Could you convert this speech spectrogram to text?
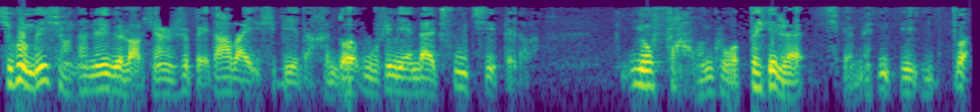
结果没想到那个老先生是北大外语系毕业的，很多五十年代初期北大，用法文给我背了前面那一段。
